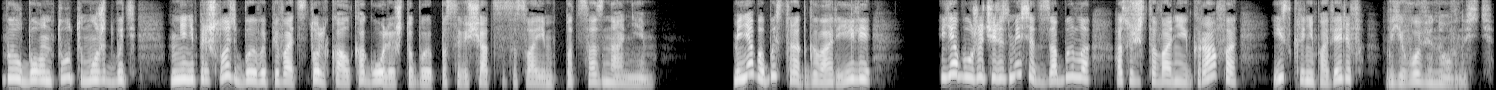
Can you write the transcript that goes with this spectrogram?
Был бы он тут, может быть, мне не пришлось бы выпивать столько алкоголя, чтобы посовещаться со своим подсознанием. Меня бы быстро отговорили, и я бы уже через месяц забыла о существовании графа, искренне поверив в его виновность.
